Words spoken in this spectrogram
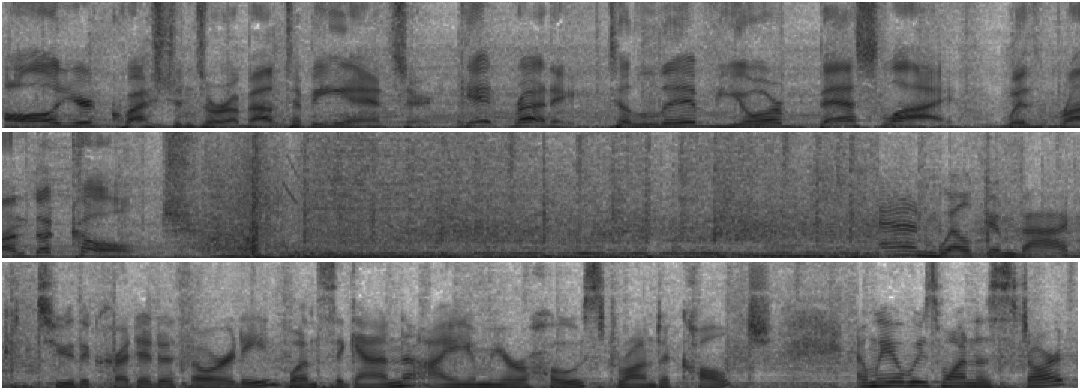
All your questions are about to be answered. Get ready to live your best life with Rhonda Kulch. And welcome back to the Credit Authority. Once again, I am your host, Rhonda Kulch. And we always want to start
